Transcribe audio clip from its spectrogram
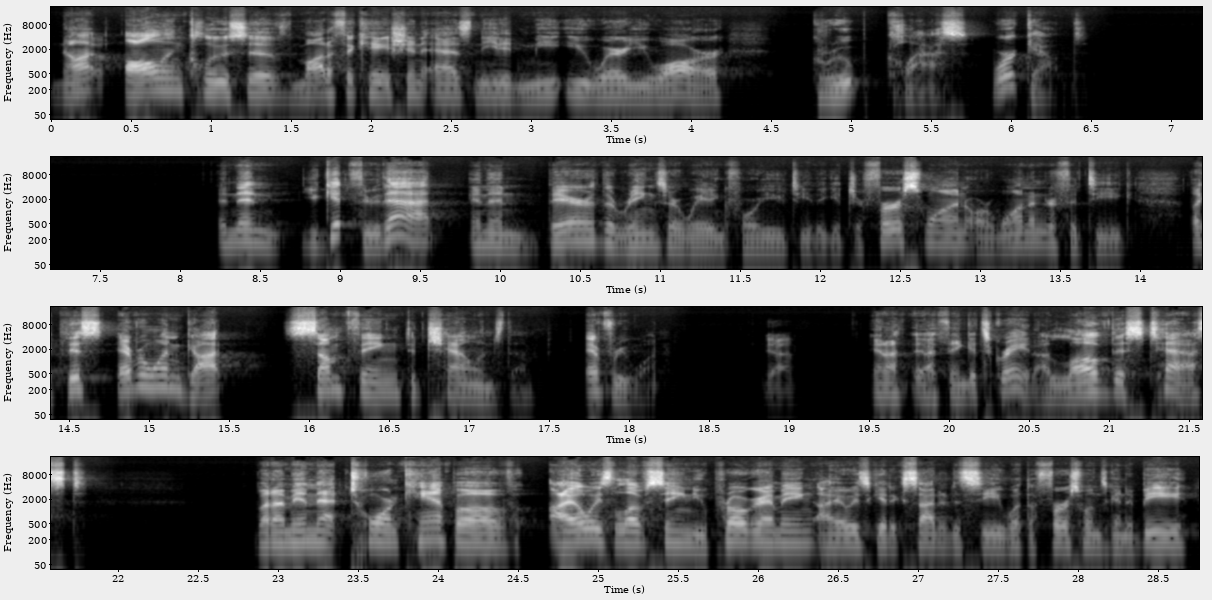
Not all inclusive modification as needed, meet you where you are, group class workout. And then you get through that, and then there the rings are waiting for you to either get your first one or one under fatigue. Like this, everyone got something to challenge them. Everyone. Yeah. And I, I think it's great. I love this test. But I'm in that torn camp of I always love seeing new programming. I always get excited to see what the first one's going to be.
